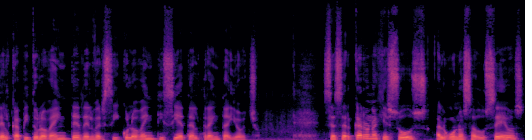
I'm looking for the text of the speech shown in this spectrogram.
del capítulo 20 del versículo 27 al 38. Se acercaron a Jesús algunos saduceos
